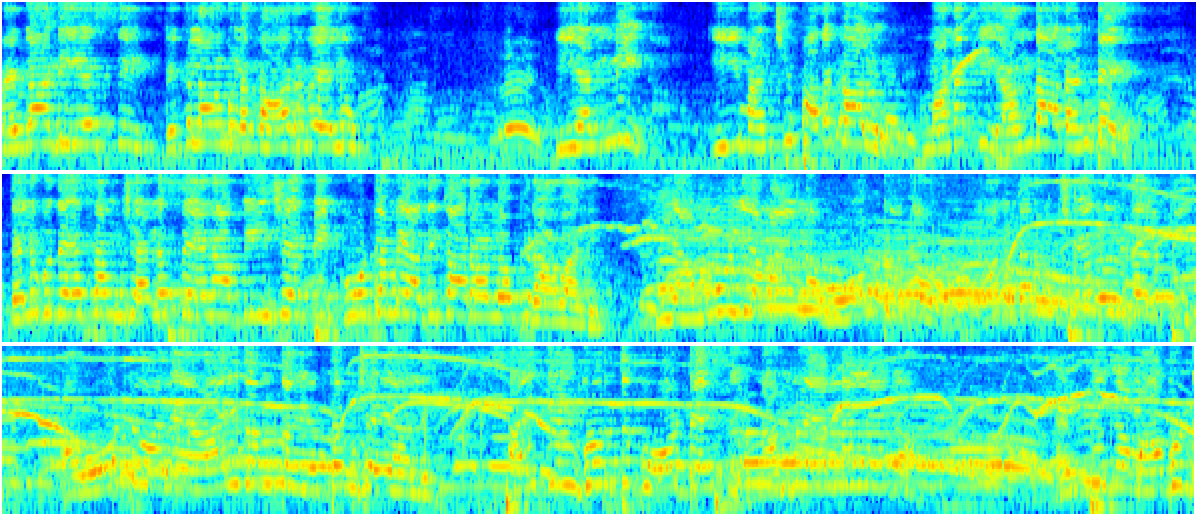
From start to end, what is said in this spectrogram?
మెగా డిఎస్సి వికలాంగులకు ఆరు వేలు ఇవన్నీ ఈ మంచి పథకాలు మనకి అందాలంటే తెలుగుదేశం జనసేన బీజేపీ కూటమి అధికారంలోకి రావాలి. మీ అమూల్యమైన ఓటుతో అందరూ చేతులు కలిపి ఆ ఓటు అనే ఆయుధంతో యుద్ధం చేయాలి. సైకిల్ గుర్తుకు ఓటేసి నన్ను ఎమ్మెల్యేగా ఎంపీగా మాగుంట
